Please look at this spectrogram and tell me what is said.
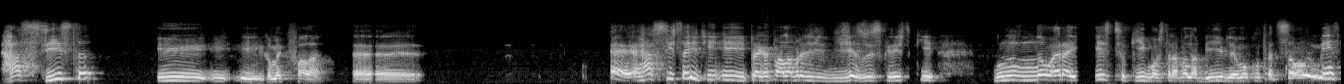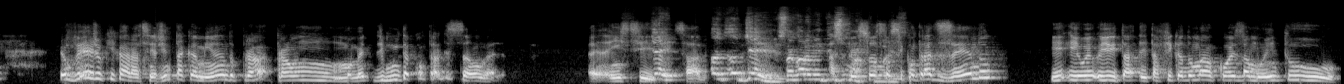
racista e, e, e, como é que fala? É, é, é racista e, e, prega a palavra de Jesus Cristo que não era isso que mostrava na Bíblia, é uma contradição imensa. Eu vejo que, cara, assim, a gente está caminhando para um momento de muita contradição, velho. É, em si, James, sabe? James, agora me diz As pessoas estão se contradizendo e, e, e, tá, e tá ficando uma coisa muito.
